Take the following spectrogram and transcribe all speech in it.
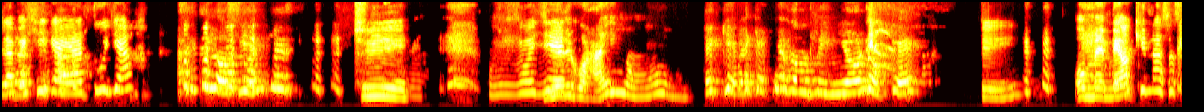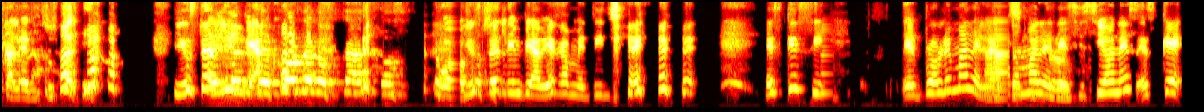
la vejiga era tuya. Así que lo sientes. Sí, Pues Yo oye, digo, ay, no. ¿Qué quiere que pierda un riñón o qué? Sí. O me meo aquí en las escaleras. Usted diga. y usted En el limpia, mejor de los casos. y usted limpia, vieja metiche. Es que sí, el problema de la Ah, sí, toma de pero- decisiones es que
